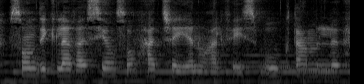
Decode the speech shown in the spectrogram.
sans déclaration sans حد شيء على الفيسبوك. تعمل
